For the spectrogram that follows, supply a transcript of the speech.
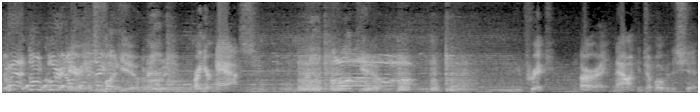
Command, zone clearing There he is. Fuck you. Right in your ass. Fuck you. You prick. Alright, now I can jump over this shit.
